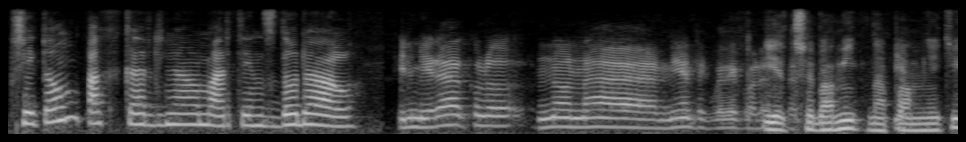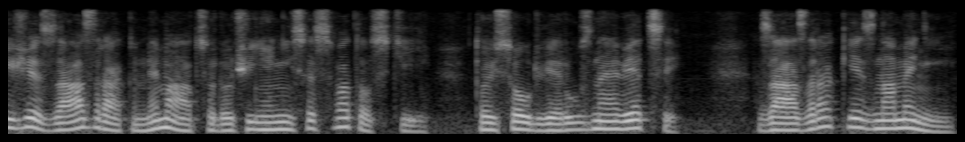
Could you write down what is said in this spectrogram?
Přitom pak kardinál Martins dodal. Je třeba mít na paměti, že zázrak nemá co dočinění se svatostí. To jsou dvě různé věci. Zázrak je znamení,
